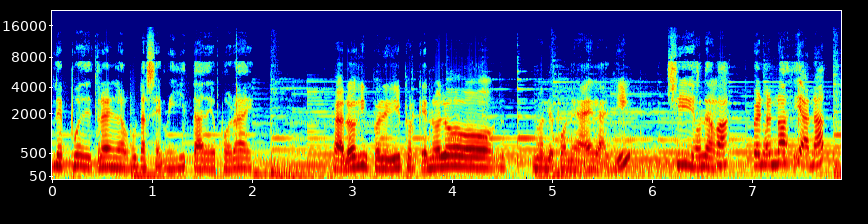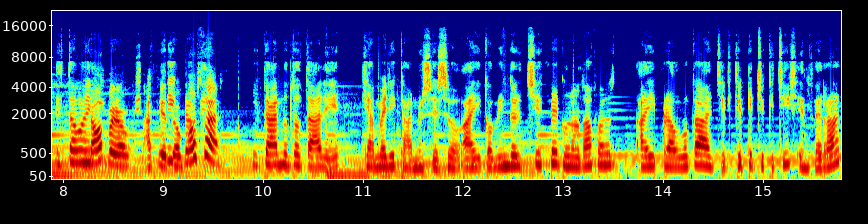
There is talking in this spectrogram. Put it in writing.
le puede traer alguna semillita de por ahí. Claro, y por, y por qué no lo no le pone a él allí? Sí, estaba, pero no hacía nada. Estaba. No, pero haciendo cosas. americano total, ¿eh? Que americano es eso. Ahí comiendo el chicle con las gafas, ahí con la boca chiqui chiqui chiqui chiqui, sin cerrar.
